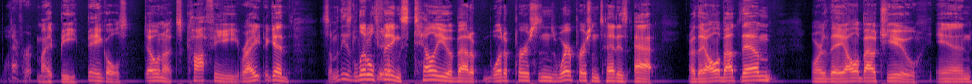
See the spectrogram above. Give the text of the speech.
whatever it might be bagels, donuts, coffee, right? Again, some of these little yeah. things tell you about a, what a person's, where a person's head is at. Are they all about them or are they all about you? And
